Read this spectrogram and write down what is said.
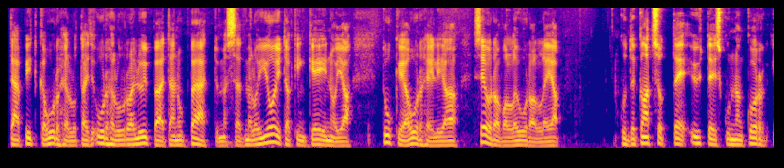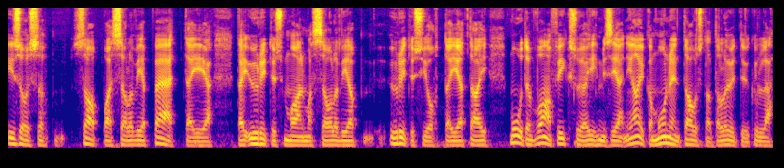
tämä pitkä urheilu tai urheiluura ylipäätään on päättymässä. Että meillä on joitakin keinoja tukea urheilijaa seuraavalle uralle ja – kun te katsotte yhteiskunnan kor- isoissa saappaissa olevia päättäjiä tai yritysmaailmassa olevia yritysjohtajia tai muuten vaan fiksuja ihmisiä, niin aika monen taustalta löytyy kyllä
